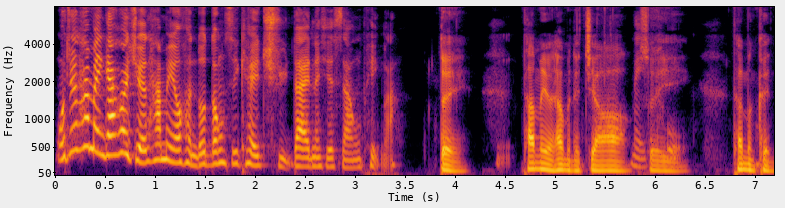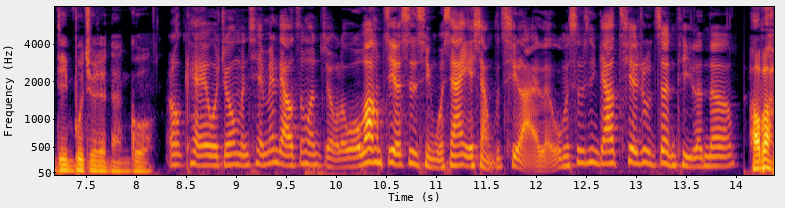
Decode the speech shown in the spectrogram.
我觉得他们应该会觉得他们有很多东西可以取代那些商品啦。对，他们有他们的骄傲，所以他们肯定不觉得难过。OK，我觉得我们前面聊这么久了，我忘记的事情，我现在也想不起来了。我们是不是应该要切入正题了呢？好吧，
